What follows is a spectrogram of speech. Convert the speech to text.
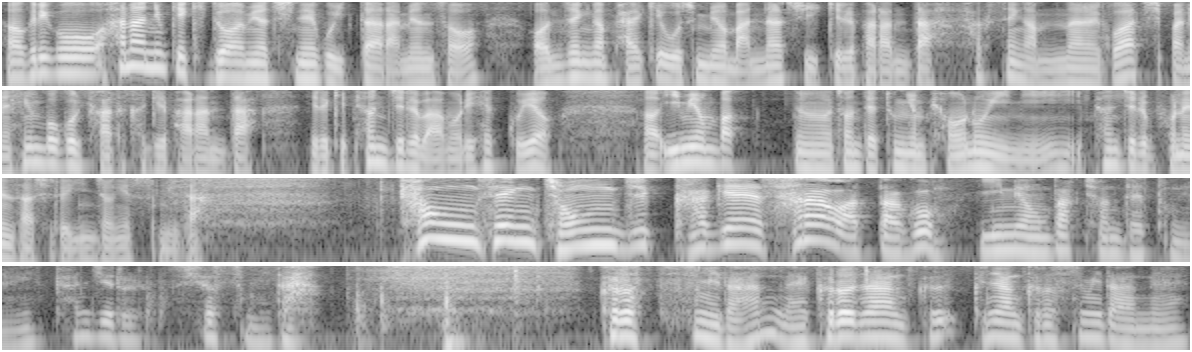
어, 그리고 하나님께 기도하며 지내고 있다라면서 언젠간 밝게 웃으며 만날 수 있기를 바란다. 학생 앞날과 집안의 행복을 가득하길 바란다. 이렇게 편지를 마무리했고요. 어, 이명박 어, 전 대통령 변호인이 이 편지를 보낸 사실을 인정했습니다. 평생 정직하게 살아왔다고 이명박 전 대통령이 편지를 쓰셨습니다. 그렇습니다. 네, 그러냥 그냥 그렇습니다. 네.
